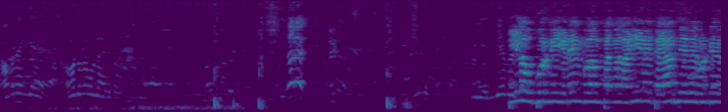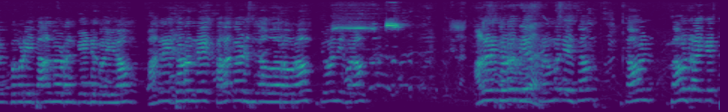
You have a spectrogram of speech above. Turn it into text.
அவனை இங்க அவனதான் உள்ள இறக்க இடையன்குளம் தங்கள் அணியினை தயார் செய்து கொண்டிருக்கும்படி தாழ்மையுடன் கேட்டுக்கொள்கிறோம். அதனைத் தொடர்ந்து களக்காடு சிதம்பரம் சிவந்திபுரம் அதனைத் தொடர்ந்து பிரம்மதேசம் சவுண்ட் சவுண்ட் ராக்கெட்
